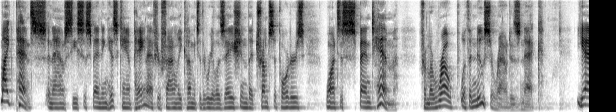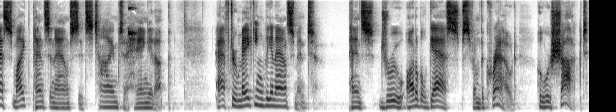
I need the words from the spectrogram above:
Mike Pence announced he's suspending his campaign after finally coming to the realization that Trump supporters want to suspend him from a rope with a noose around his neck. Yes, Mike Pence announced it's time to hang it up. After making the announcement, Pence drew audible gasps from the crowd, who were shocked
